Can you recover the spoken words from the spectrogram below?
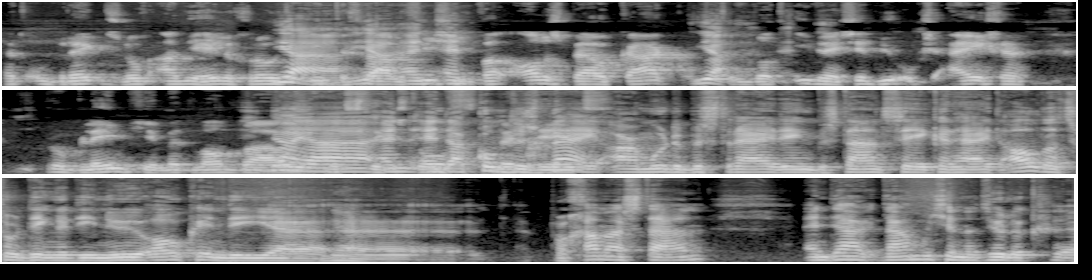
het ontbreekt dus nog aan die hele grote ja, integrale ja, visie. Waar alles bij elkaar komt. Omdat iedereen zit nu op zijn eigen probleempje met landbouw. Ja, ja en, en daar komt dus bij armoedebestrijding, bestaanszekerheid. Al dat soort dingen die nu ook in die uh, programma's staan. En daar, daar moet je natuurlijk uh,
